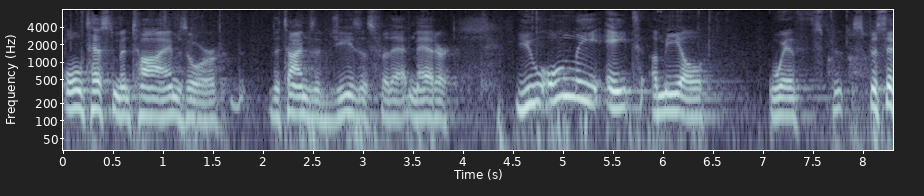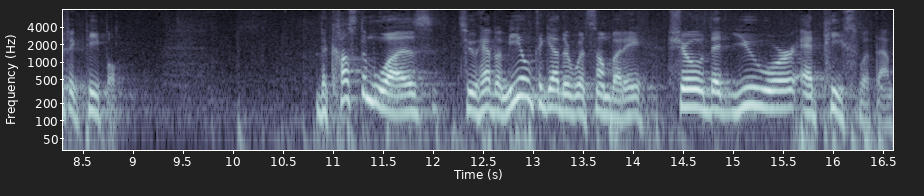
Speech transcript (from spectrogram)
Old Testament times, or the times of Jesus for that matter, you only ate a meal with sp- specific people. the custom was to have a meal together with somebody showed that you were at peace with them.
